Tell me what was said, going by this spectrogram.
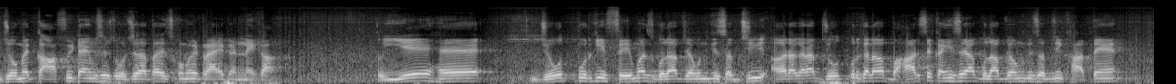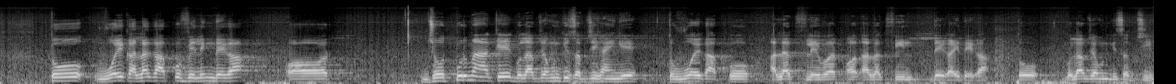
जो मैं काफ़ी टाइम से सोच रहा था इसको मैं ट्राई करने का। तो ये है जोधपुर की फ़ेमस गुलाब जामुन की सब्ज़ी। और अगर आप जोधपुर के अलावा बाहर से कहीं से आप गुलाब जामुन की सब्ज़ी खाते हैं तो वो एक अलग आपको फीलिंग देगा। और जोधपुर में आके गुलाब जामुन की सब्ज़ी खाएँगे तो वो एक आपको अलग फ्लेवर और अलग फील देगा ही देगा। तो गुलाब जामुन की सब्ज़ी।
